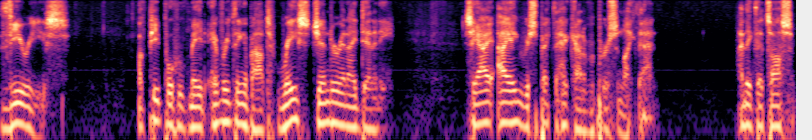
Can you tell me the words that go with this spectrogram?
theories of people who've made everything about race, gender, and identity. See, I, I respect the heck out of a person like that. I think that's awesome.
